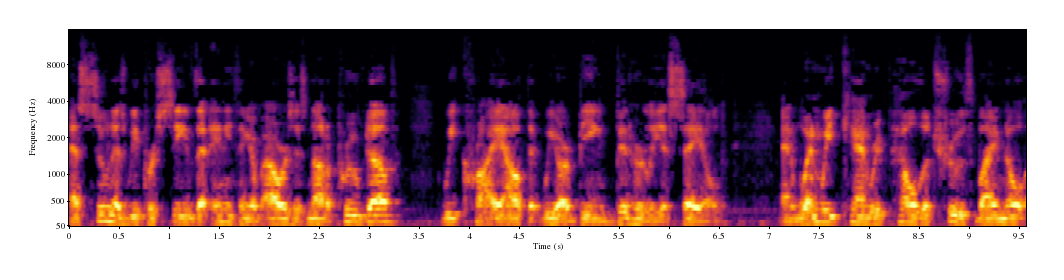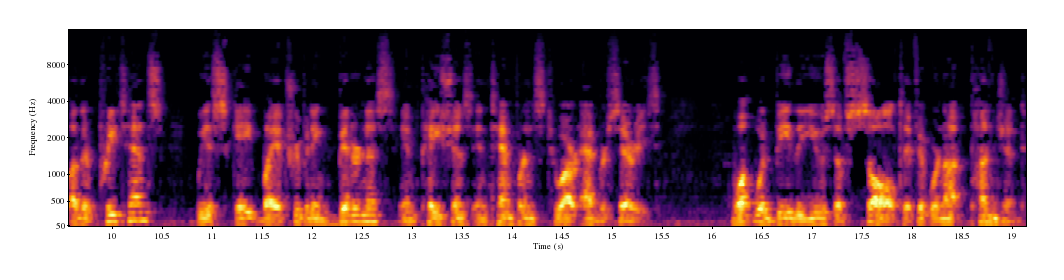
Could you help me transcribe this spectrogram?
as soon as we perceive that anything of ours is not approved of, we cry out that we are being bitterly assailed. And when we can repel the truth by no other pretense, we escape by attributing bitterness, impatience, intemperance to our adversaries. What would be the use of salt if it were not pungent,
